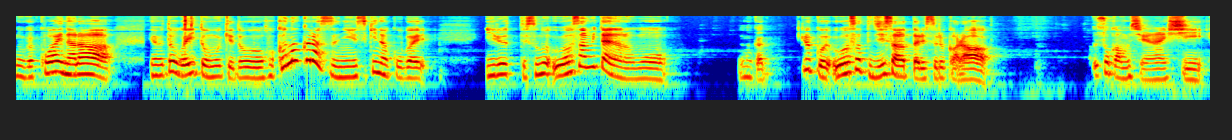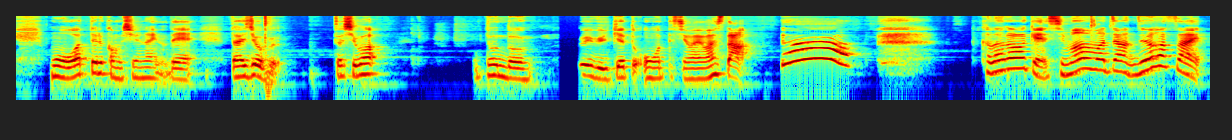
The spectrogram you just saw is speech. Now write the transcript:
のが怖いなら、やめた方がいいと思うけど、他のクラスに好きな子がいるって、その噂みたいなのも、なんか結構噂って時差あったりするから、嘘かもしれないし、もう終わってるかもしれないので、大丈夫。私は、どんどんぐいぐい行けと思ってしまいました。うわ神奈川県シマウマちゃん18歳。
